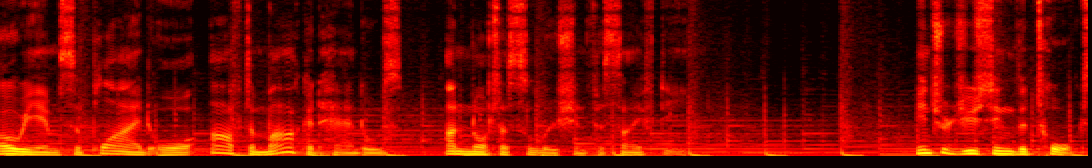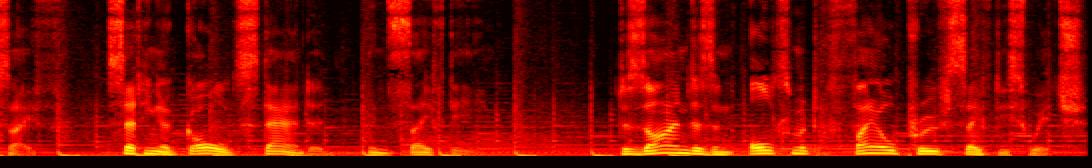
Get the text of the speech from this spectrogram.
OEM supplied or aftermarket handles are not a solution for safety. Introducing the TorqueSafe, setting a gold standard in safety. Designed as an ultimate fail-proof safety switch,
